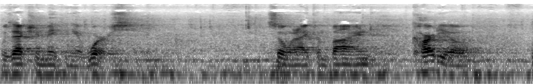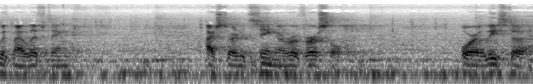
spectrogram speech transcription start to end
was actually making it worse. So when I combined cardio with my lifting, I started seeing a reversal, or at least a,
